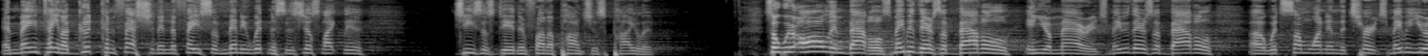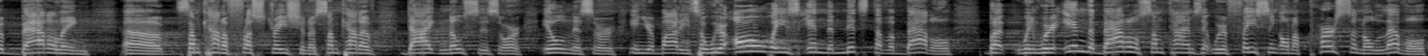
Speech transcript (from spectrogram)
and maintain a good confession in the face of many witnesses, just like the, Jesus did in front of Pontius Pilate. So we're all in battles. Maybe there's a battle in your marriage. Maybe there's a battle uh, with someone in the church. Maybe you're battling uh, some kind of frustration or some kind of diagnosis or illness or in your body. So we're always in the midst of a battle. But when we're in the battle, sometimes that we're facing on a personal level,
